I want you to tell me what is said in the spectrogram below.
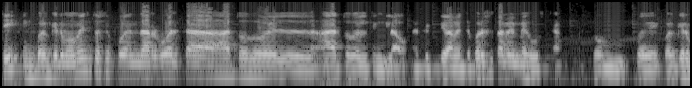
Sí, en cualquier momento se pueden dar vuelta a todo el a todo el tinglao, efectivamente. Por eso también me gustan. Son, puede, cualquier,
